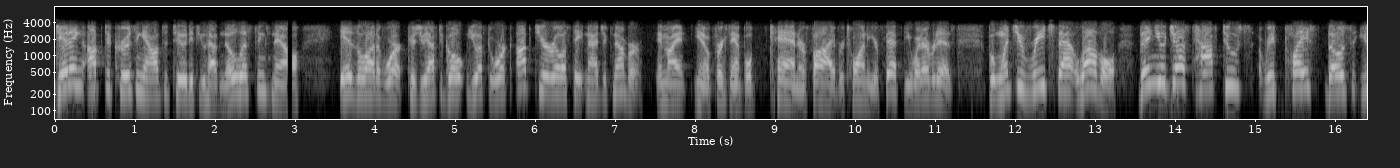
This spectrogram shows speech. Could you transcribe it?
Getting up to cruising altitude, if you have no listings now, is a lot of work because you have to go you have to work up to your real estate magic number in my you know for example 10 or 5 or 20 or 50 whatever it is but once you've reached that level then you just have to replace those that you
